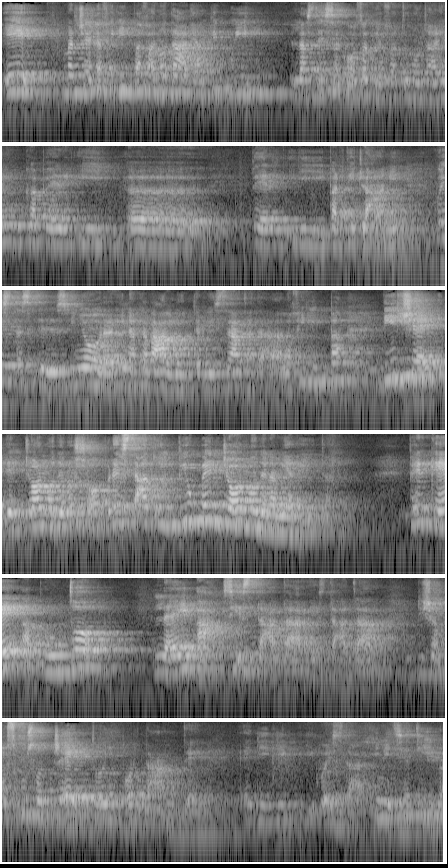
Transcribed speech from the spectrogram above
E Marcella Filippa fa notare anche qui la stessa cosa che ha fatto notare Luca per i, eh, per i partigiani. Questa eh, signora Rina Cavallo, intervistata dalla Filippa, dice del giorno dello sciopero è stato il più bel giorno della mia vita, perché appunto lei ha, si è stata, è stata diciamo, un soggetto importante di, di, di questa iniziativa.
